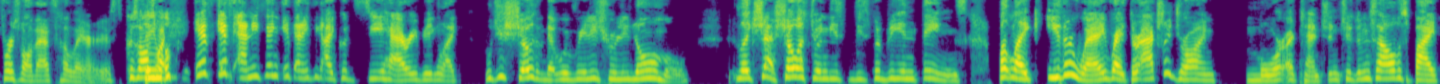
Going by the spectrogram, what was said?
First of all, that's hilarious. Because also, look- if if anything, if anything, I could see Harry being like, "Would you show them that we're really truly normal? Like, show, show us doing these these plebeian things." But like, either way, right? They're actually drawing more attention to themselves by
